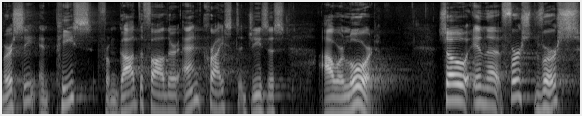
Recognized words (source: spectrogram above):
mercy, and peace from God the Father and Christ Jesus our Lord. So in the first verse,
